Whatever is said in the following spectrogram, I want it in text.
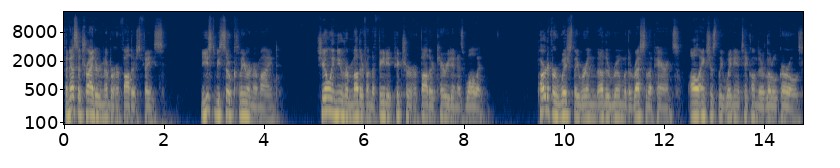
Vanessa tried to remember her father's face. It used to be so clear in her mind. She only knew her mother from the faded picture her father carried in his wallet. Part of her wished they were in the other room with the rest of the parents, all anxiously waiting to take home their little girls.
